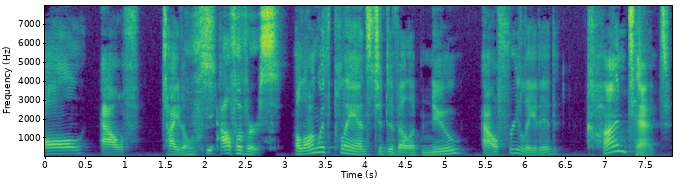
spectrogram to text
all Alf titles. The Alphaverse. along with plans to develop new ALF related content.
